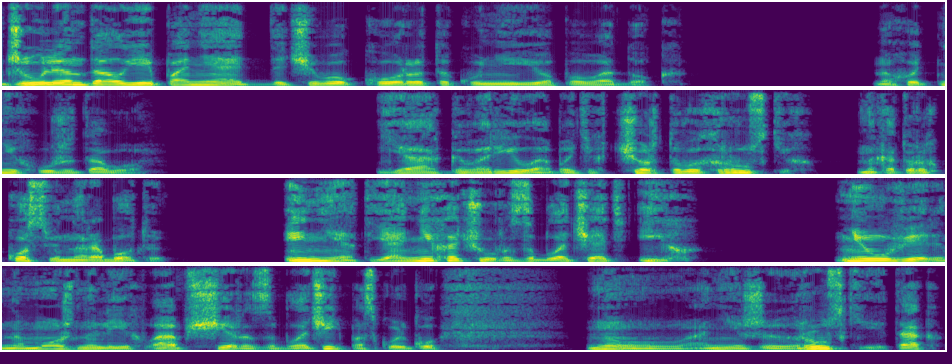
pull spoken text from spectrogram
Джулиан дал ей понять, до чего короток у нее поводок. Но хоть не хуже того. Я говорила об этих чертовых русских, на которых косвенно работаю. И нет, я не хочу разоблачать их. Не уверена, можно ли их вообще разоблачить, поскольку, ну, они же русские, так?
